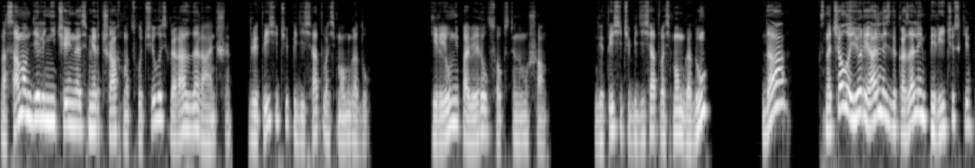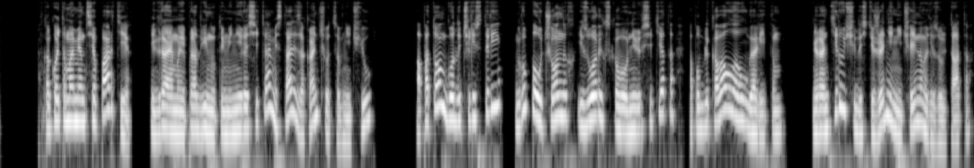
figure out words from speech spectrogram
На самом деле ничейная смерть шахмат случилась гораздо раньше, в 2058 году. Кирилл не поверил собственным ушам. В 2058 году? Да, сначала ее реальность доказали эмпирически. В какой-то момент все партии, играемые продвинутыми нейросетями, стали заканчиваться в ничью. А потом, года через три, группа ученых из Уорикского университета опубликовала алгоритм, гарантирующий достижение ничейного результата.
